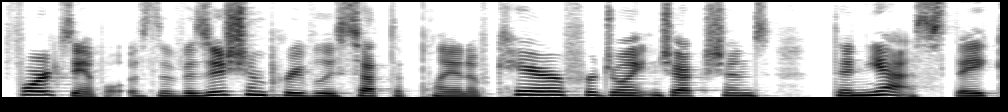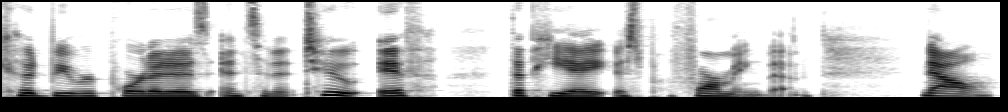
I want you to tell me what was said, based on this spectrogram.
for example, if the physician previously set the plan of care for joint injections, then yes, they could be reported as incident to if the PA is performing them. Now,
